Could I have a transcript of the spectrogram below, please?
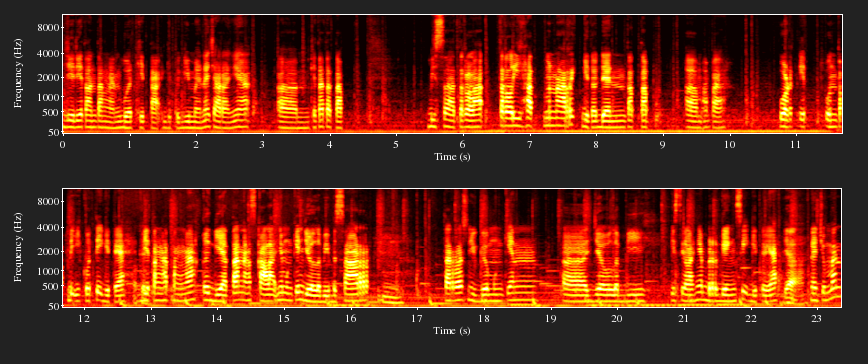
jadi tantangan buat kita gitu. Gimana caranya em, kita tetap bisa terla- terlihat menarik gitu dan tetap em, apa worth it untuk diikuti gitu ya Oke. di tengah-tengah kegiatan yang skalanya mungkin jauh lebih besar terus juga mungkin eh, jauh lebih istilahnya bergengsi gitu ya ya Nah cuman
